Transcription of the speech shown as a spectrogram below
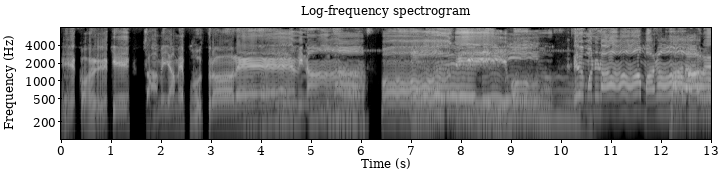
હે કહે કે સામે અમે પુત્ર રે વિના. ઓ દી હો. એ મનડા મારા રે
